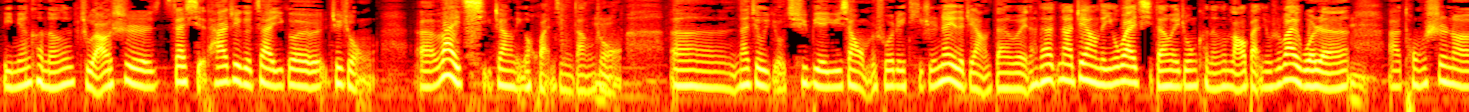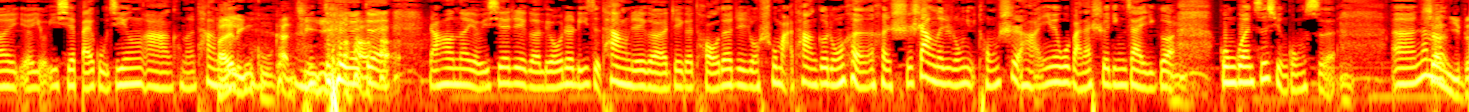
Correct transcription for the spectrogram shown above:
里面可能主要是在写她这个在一个这种呃外企这样的一个环境当中。嗯，那就有区别于像我们说这体制内的这样单位，那他那这样的一个外企单位中，可能老板就是外国人，嗯、啊，同事呢也有一些白骨精啊，可能烫白领骨干精英，对对对，然后呢有一些这个留着离子烫这个这个头的这种数码烫，各种很很时尚的这种女同事哈，因为我把它设定在一个公关咨询公司，嗯、呃，那么像你的。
